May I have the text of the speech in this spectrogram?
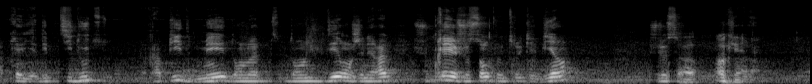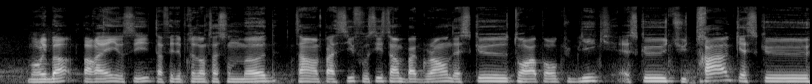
Après, il y a des petits doutes. rapide, mais dans la- dans l'idée en général, je suis prêt, je sens que le truc est bien, je le sors. Ok. Voilà. Bon, Riba, pareil aussi, tu as fait des présentations de mode, tu as un passif aussi, tu as un background. Est-ce que ton rapport au public, est-ce que tu traques est-ce que,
